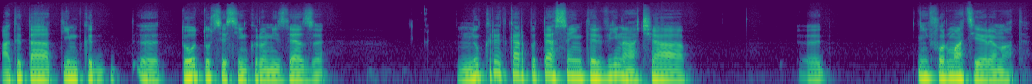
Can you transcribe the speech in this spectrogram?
atâta timp cât uh, totul se sincronizează, nu cred că ar putea să intervină acea uh, informație eronată.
